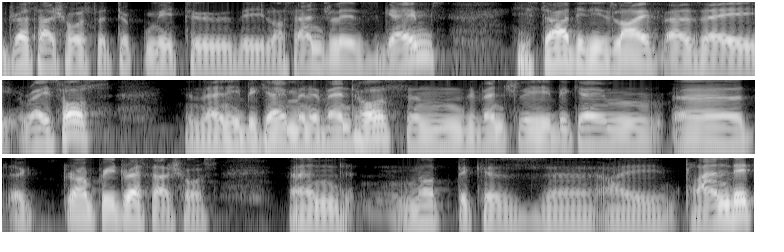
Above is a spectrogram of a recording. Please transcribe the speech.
dressage horse that took me to the Los Angeles Games, he started his life as a racehorse, and then he became an event horse, and eventually he became uh, a Grand Prix dressage horse. And not because uh, I planned it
